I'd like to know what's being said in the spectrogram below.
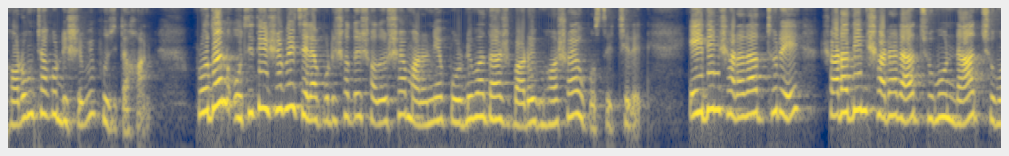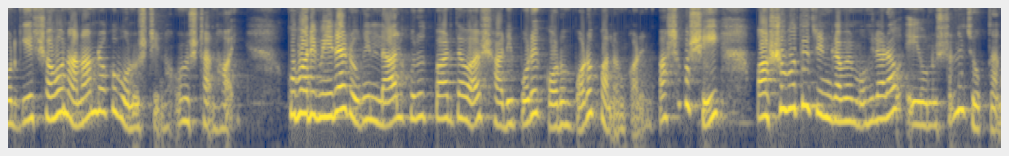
ধরম ঠাকুর হিসেবে পূজিত হন। প্রধান অতিথি হিসেবে জেলা পরিষদের সদস্য মাননীয় পূর্ণিমা দাস বারুই মহাশয় উপস্থিত ছিলেন। এই দিন সারা রাত ধরে সারাদিন সারা রাত ঝুমুর নাচ, ঝুমুর গীত সহ নানান রকম অনুষ্ঠান অনুষ্ঠান হয়। কুমারী মেয়েরা রঙিন লাল, হলুদ পাড় দেওয়া শাড়ি পরে করম পরব পালন করেন। পাশাপাশি পার্শ্ববর্তী তিন গ্রামের মহিলারাও এই অনুষ্ঠানে যোগদান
